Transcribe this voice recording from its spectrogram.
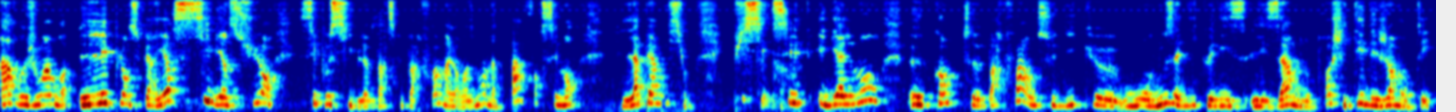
à rejoindre les plans supérieurs, si bien sûr c'est possible, parce que parfois, malheureusement, on n'a pas forcément la permission. Puis c'est également euh, quand euh, parfois on se dit que, ou on nous a dit que les, âmes, nos proches, étaient déjà montées.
